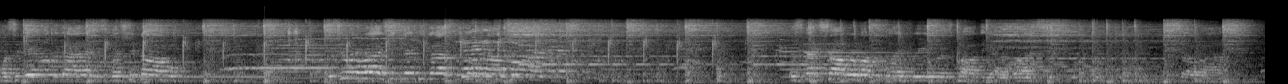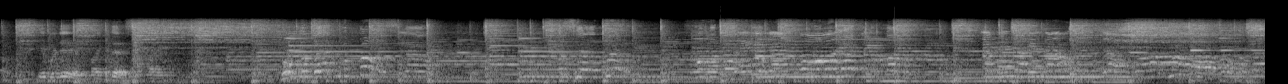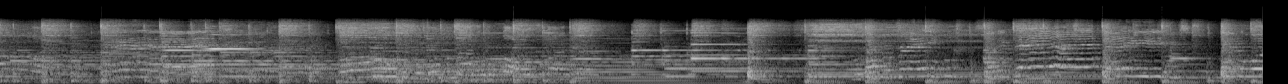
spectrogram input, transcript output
Once again, love you guys, let you know. We're Jupiter Rising. Thank you guys for coming out tonight. This next song we're about to play for you is called The Other Bus. So, uh, here it is, like this. Like,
